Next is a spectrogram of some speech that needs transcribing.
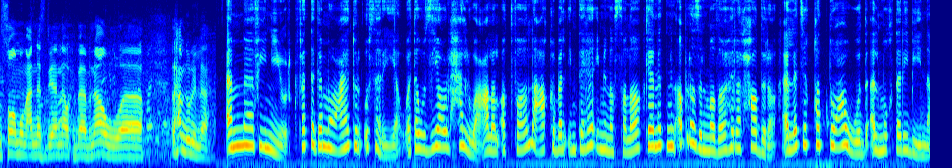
نصوموا مع الناس ديالنا وحبابنا والحمد لله. أما في نيويورك فالتجمعات الأسرية وتوزيع الحلوى على الأطفال عقب الانتهاء من الصلاة كانت من أبرز المظاهر الحاضرة التي قد تعوض المغتربين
